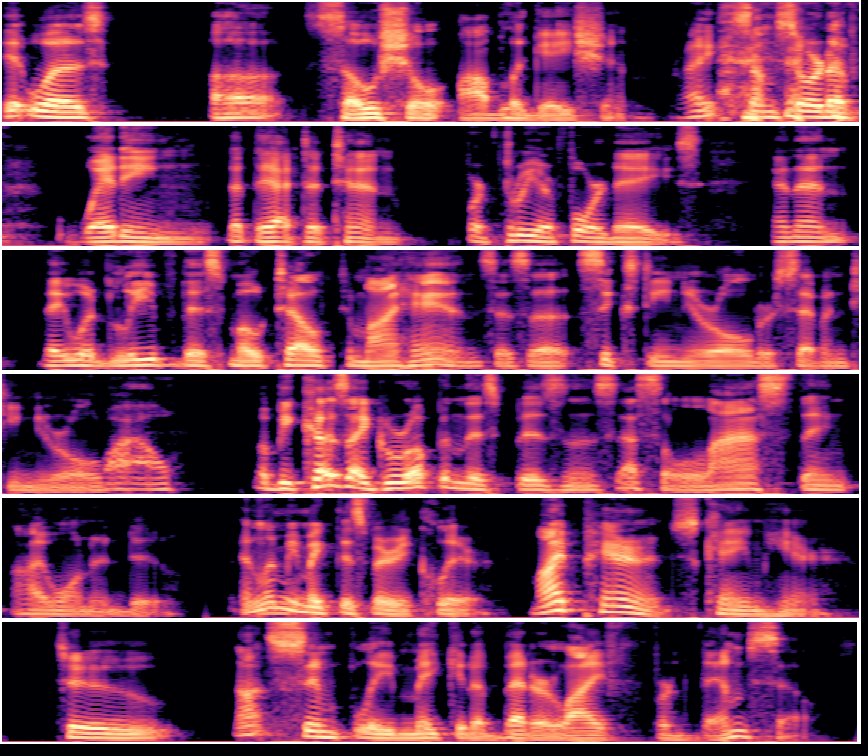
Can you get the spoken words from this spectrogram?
It was a social obligation, right? Some sort of wedding that they had to attend for three or four days. And then they would leave this motel to my hands as a 16 year old or 17 year old. Wow. But because I grew up in this business, that's the last thing I want to do. And let me make this very clear. My parents came here to not simply make it a better life for themselves,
